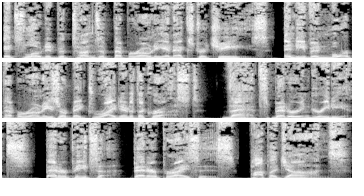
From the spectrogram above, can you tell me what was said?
It's loaded with tons of pepperoni and extra cheese. And even more pepperonis are baked right into the crust. That's better ingredients, better pizza, better prices. Papa John's.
